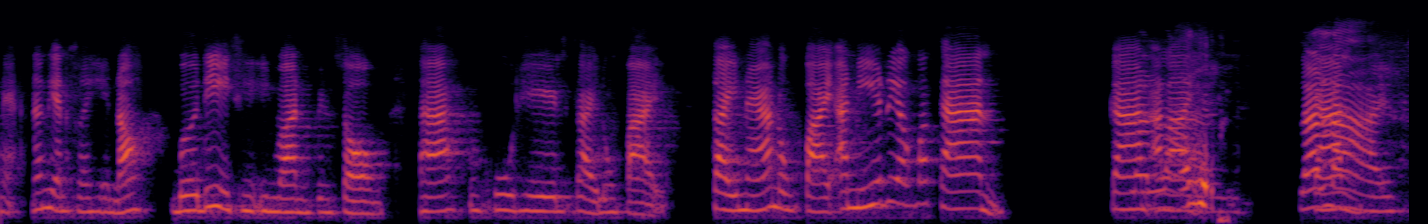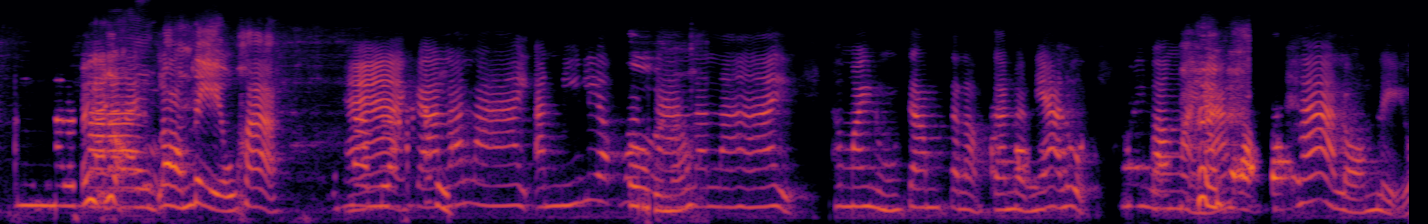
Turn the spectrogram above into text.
เนี่ยนักเรียนเคยเห็นเนาะเบอร์ดี้ทีอินวันเป็นซองนะคะคุณครูเทใส่ลงไป ใส่น้ำลงไป อันนี้เรียกว่าการ การอะไรละลายละละลาลายยหลอมเหลวค่ะอ่าการละลาย อันนี้เรียกว่าการละลายทำไมหนูจำสลับกันแบบเนี้ยลูกฟังใหม่นะถ้าหลอมเหลว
